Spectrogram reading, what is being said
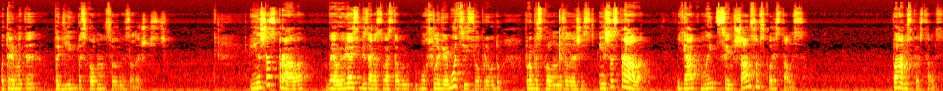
отримати тоді безкровно свою незалежність. Інша справа, бо я уявляю собі, зараз у вас там бурхливі емоції з цього приводу про безкровну незалежність. Інша справа, як ми цим шансом скористалися. Погано скористалися.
